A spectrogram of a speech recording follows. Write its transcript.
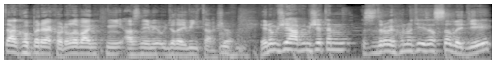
tak ho ber jako relevantní a z něj mi udělej výtah. Mm-hmm. Jenomže já vím, že ten zdroj hodnotí zase lidi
